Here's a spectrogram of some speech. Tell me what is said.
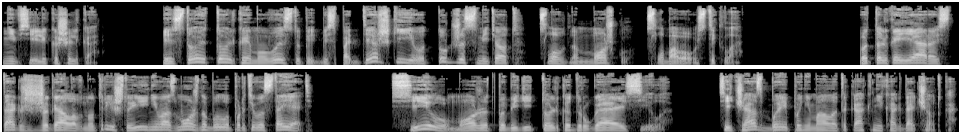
ни в силе кошелька. И стоит только ему выступить без поддержки, его тут же сметет, словно мошку с лобового стекла. Вот только ярость так сжигала внутри, что ей невозможно было противостоять. Силу может победить только другая сила. Сейчас Бэй понимал это как никогда четко.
